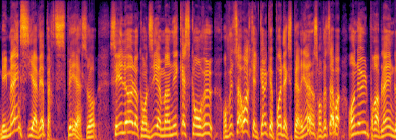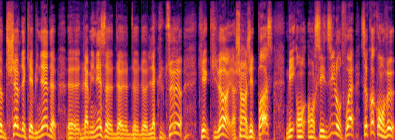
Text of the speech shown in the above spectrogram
mais même s'il avait participé à ça, c'est là, là qu'on dit, à un moment donné, qu'est-ce qu'on veut? On veut savoir quelqu'un qui n'a pas d'expérience. On veut savoir, on a eu le problème là, du chef de cabinet de, euh, de la ministre de, de- de la Culture qui, qui, là, a changé de poste, mais on, on s'est dit l'autre fois, c'est quoi qu'on veut?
